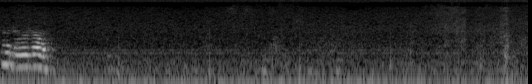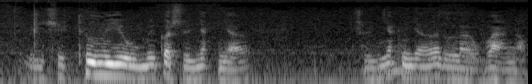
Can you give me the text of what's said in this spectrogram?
Thôi được rồi. Vì sự thương yêu mới có sự nhắc nhở. Sự nhắc nhở là vàng ngọc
